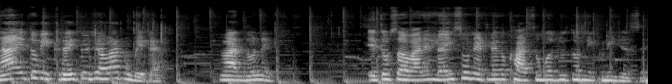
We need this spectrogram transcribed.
ના એ તો વિખરાઈ તો જવાનું બેટા. વાંધો નહીં. એ તો સવારે લઈશું ને એટલે તો ખાસું બધું તો નીકળી જશે.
